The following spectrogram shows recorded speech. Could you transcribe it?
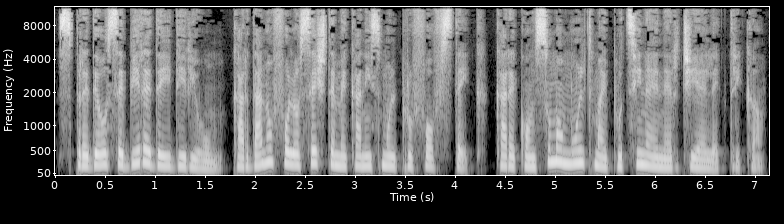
Spre deosebire de Ethereum, Cardano folosește mecanismul Proof of Stake, care consumă mult mai puțină energie electrică.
